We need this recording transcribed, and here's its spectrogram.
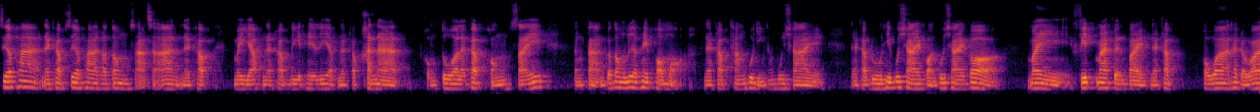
เสื้อผ้านะครับ เสื้อผ้าก็ต้องสะอาดสะอ้านนะครับ ไม่ยับนะครับ รีดให้เรียบนะครับ ขนาดของตัวแล้วครับของไซส์ต่างๆ ก็ต้องเลือกให้พอเหมาะนะครับ ทั้งผู้หญิงทั้งผู้ชายนะครับ ดูที่ผู้ชายก่อนผู้ชายก็ไม่ฟิตมากเกินไปนะครับ เพราะว่าถ้าเกิดว่า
